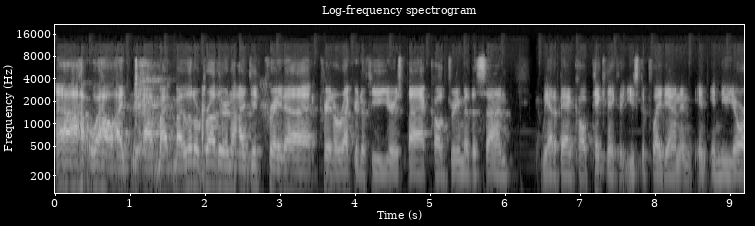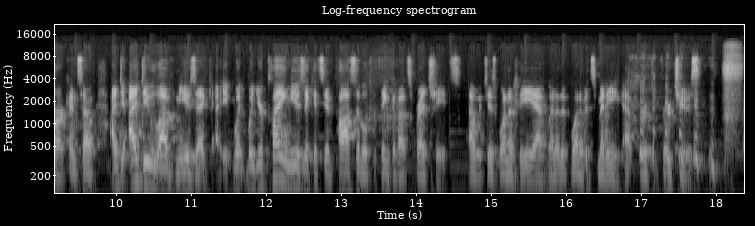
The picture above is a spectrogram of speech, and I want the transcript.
Uh, well, I, uh, my, my little brother and I did create a create a record a few years back called Dream of the Sun we had a band called Picnic that used to play down in, in, in New York. And so I do, I do love music. When, when, you're playing music, it's impossible to think about spreadsheets, uh, which is one of the uh, one of the, one of its many uh, virtues.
